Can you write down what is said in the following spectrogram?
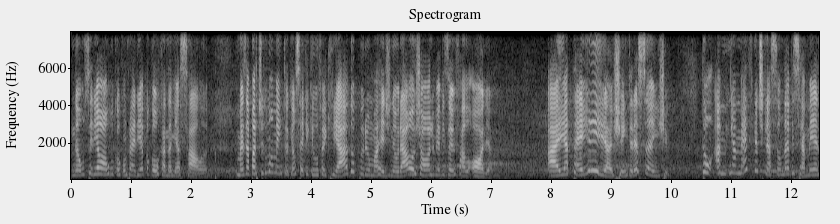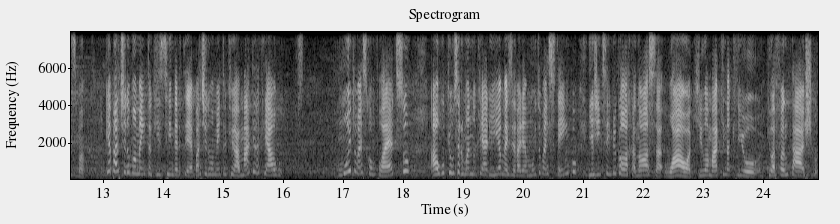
Não seria algo que eu compraria para colocar na minha sala. Mas a partir do momento que eu sei que aquilo foi criado por uma rede neural, eu já olho minha visão e falo, olha, aí até iria, achei interessante. Então, a minha métrica de criação deve ser a mesma. E a partir do momento que se inverter, a partir do momento que a máquina criar algo muito mais complexo, algo que um ser humano criaria, mas levaria muito mais tempo, e a gente sempre coloca, nossa, uau, aquilo a máquina criou, aquilo é fantástico.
